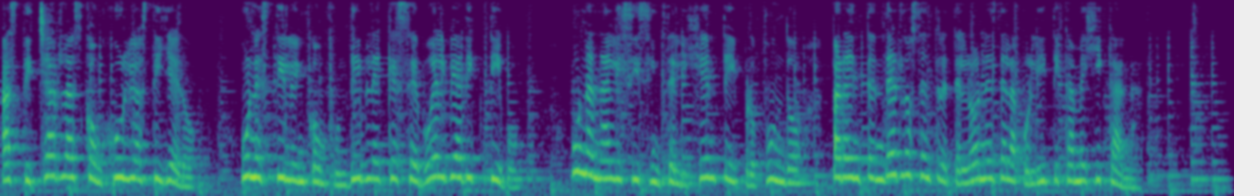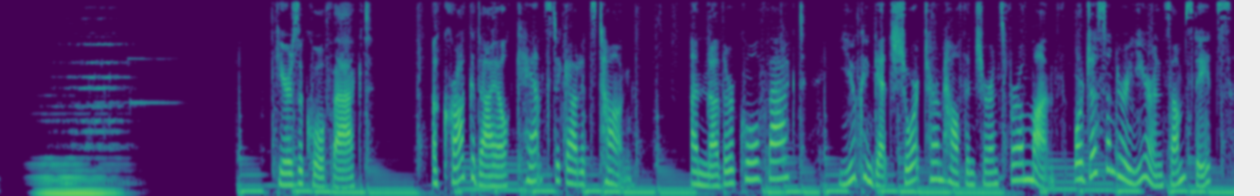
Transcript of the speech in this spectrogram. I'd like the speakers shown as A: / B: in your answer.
A: Asticharlas con Julio Astillero, un estilo inconfundible que se vuelve adictivo. Un análisis inteligente y profundo para entender los entretelones de la política mexicana.
B: Here's a cool fact a crocodile can't stick out its tongue. Another cool fact you can get short term health insurance for a month or just under a year in some states.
